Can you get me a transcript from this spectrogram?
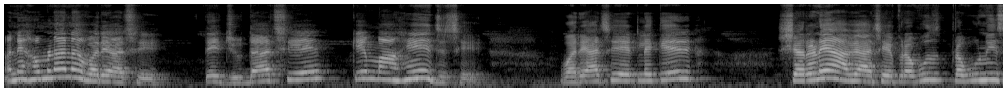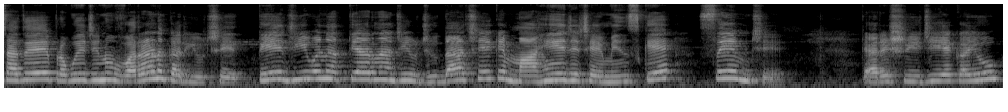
અને હમણાંના વર્યા છે. તે જુદા છે કે માહેજ છે? વર્યા છે એટલે કે શરણે આવ્યા છે. પ્રભુ, પ્રભુની સાથે પ્રભુએ જેનું વરણ કર્યું છે, તે જીવ અને અત્યારના જીવ જુદા છે કે માહેજ છે? મીન્સ કે સેમ છે. ત્યારે શ્રીજીએ કહ્યું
